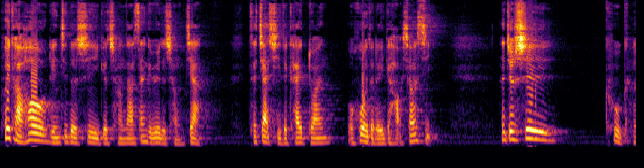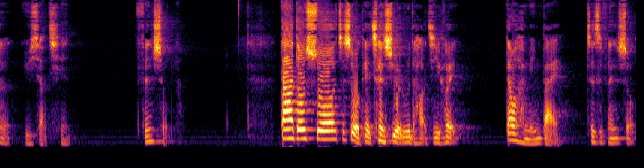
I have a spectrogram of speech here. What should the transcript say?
会考后连接的是一个长达三个月的长假，在假期的开端，我获得了一个好消息，那就是库克与小倩分手了。大家都说这是我可以趁虚而入的好机会，但我很明白，这次分手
